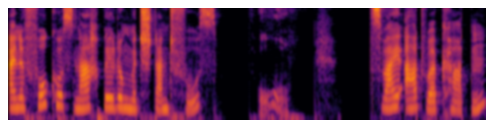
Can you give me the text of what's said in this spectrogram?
eine Fokus-Nachbildung mit Standfuß, Oh. zwei Artwork-Karten,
